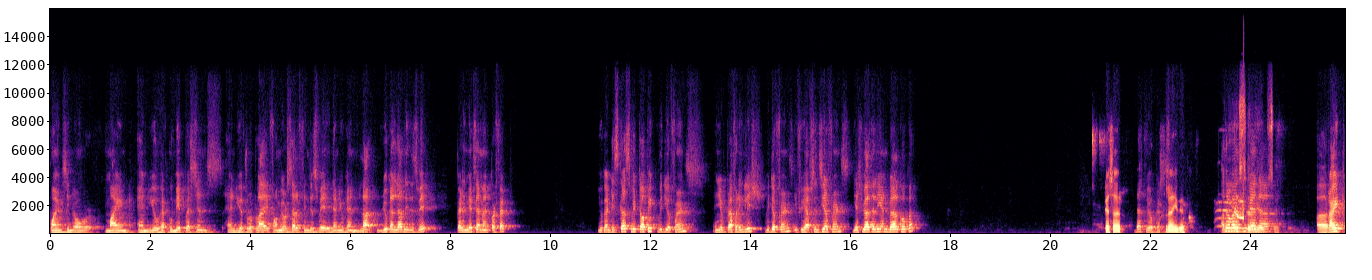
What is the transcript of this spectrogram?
points in your mind and you have to make questions and you have to reply from yourself in this way. Then you can learn, you can learn in this way. Is makes a man perfect. You can discuss with topic with your friends and you prefer English with your friends if you have sincere friends. Yes, Yuad Ali and Bilal Khokar. Okay, sir. That's for your practice. Right. Otherwise, Yes, you sir, can yes, uh, uh, write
